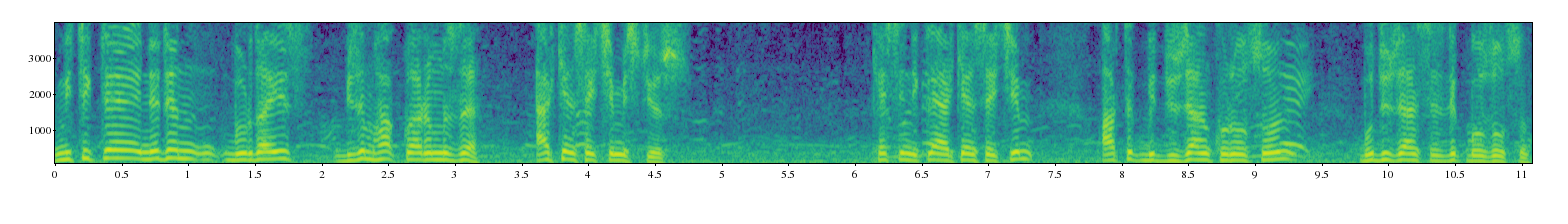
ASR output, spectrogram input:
Mitik'te neden buradayız? Bizim haklarımızı erken seçim istiyoruz. Kesinlikle erken seçim. Artık bir düzen kurulsun. Bu düzensizlik bozulsun.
